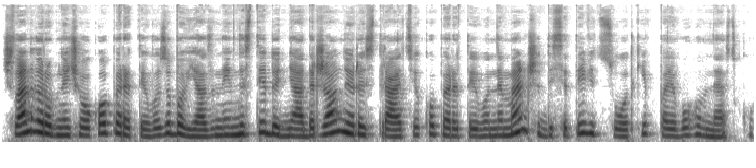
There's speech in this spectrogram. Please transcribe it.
Член виробничого кооперативу зобов'язаний внести до дня державної реєстрації кооперативу не менше 10% пайового внеску,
